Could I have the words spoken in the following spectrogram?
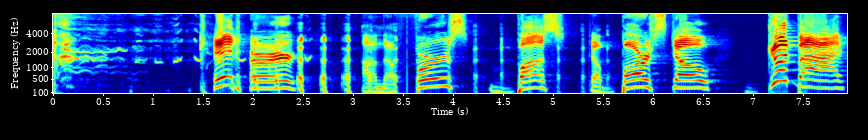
Get her on the first bus to Barstow. Goodbye.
